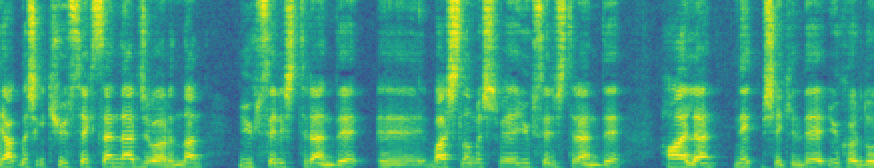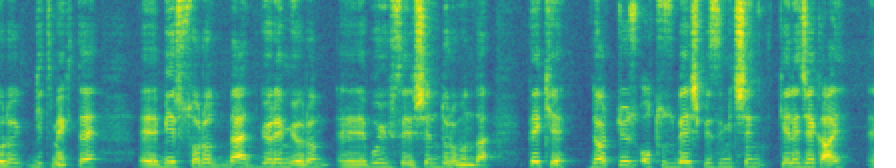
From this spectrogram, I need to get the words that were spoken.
yaklaşık 280'ler civarından yükseliş trendi e, başlamış ve yükseliş trendi halen net bir şekilde yukarı doğru gitmekte. E, bir sorun ben göremiyorum e, bu yükselişin durumunda. Peki 435 bizim için gelecek ay e,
